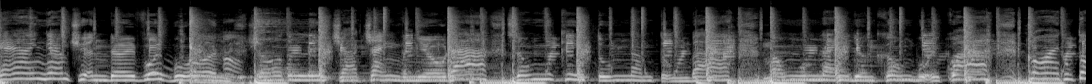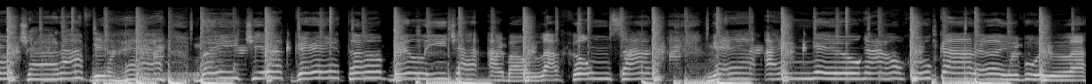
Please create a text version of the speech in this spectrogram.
nghe anh em chuyện đời vui buồn cho tôi ly trà chanh và nhiều đá giống như khi tùm năm tùm ba. Mong hôm nay đường không bụi quá. Có ai cùng tôi trà đá vỉa hè? Mấy chiếc ghế thơ bên ly cha, ai bảo là không sang. Nghe anh nghêu ngao, khúc ca đời vui là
